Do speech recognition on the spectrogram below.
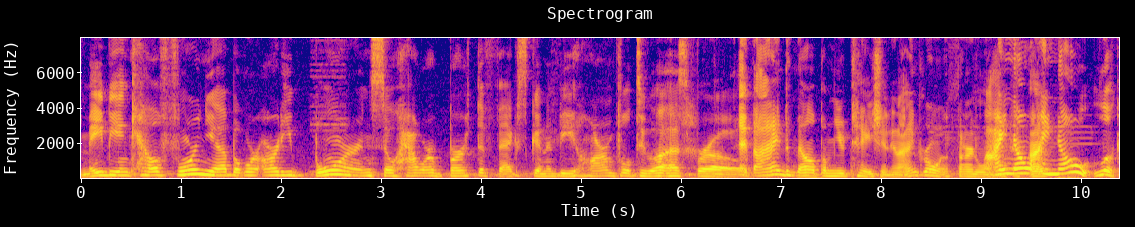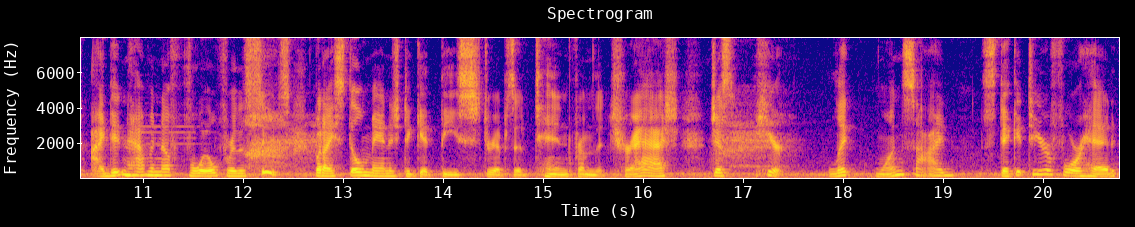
Maybe in California, but we're already born, so how are birth defects gonna be harmful to us, bro? If I develop a mutation and I grow a third leg, I know, I know. Look, I didn't have enough foil for the suits, but I still managed to get these strips of tin from the trash. Just here, lick one side, stick it to your forehead.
